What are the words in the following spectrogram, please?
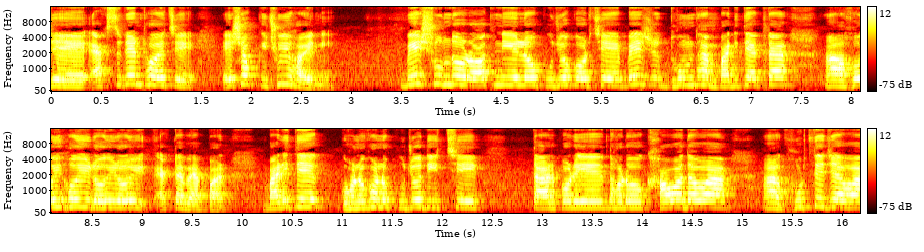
যে অ্যাক্সিডেন্ট হয়েছে, এসব কিছুই হয়নি। বেশ সুন্দর রথ নিয়ে এলো, পুজো করছে, বেশ ধুমধাম। বাড়িতে একটা হই হই রই রই একটা ব্যাপার। বাড়িতে ঘন ঘন পুজো দিচ্ছে, তারপরে ধরো খাওয়া দাওয়া ঘুরতে যাওয়া,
